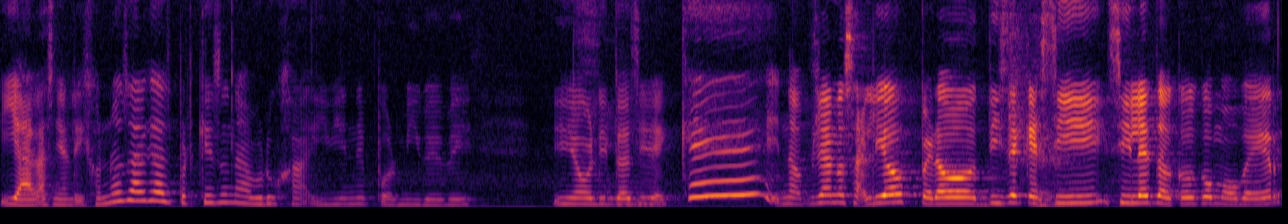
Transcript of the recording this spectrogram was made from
Y ya la señora le dijo, no salgas porque es una bruja y viene por mi bebé. Y mi abuelito así de, ¿qué? Y no, pues ya no salió, pero dice que sí, sí le tocó como ver.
